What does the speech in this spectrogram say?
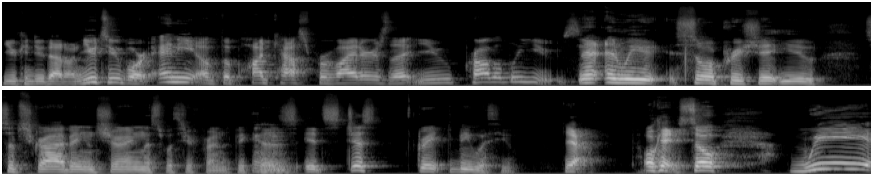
you can do that on YouTube or any of the podcast providers that you probably use. And we so appreciate you subscribing and sharing this with your friends because Mm-hmm. it's just great to be with you. Yeah. Okay, so we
